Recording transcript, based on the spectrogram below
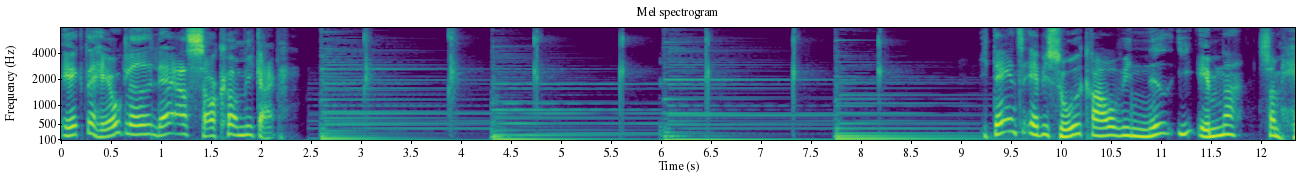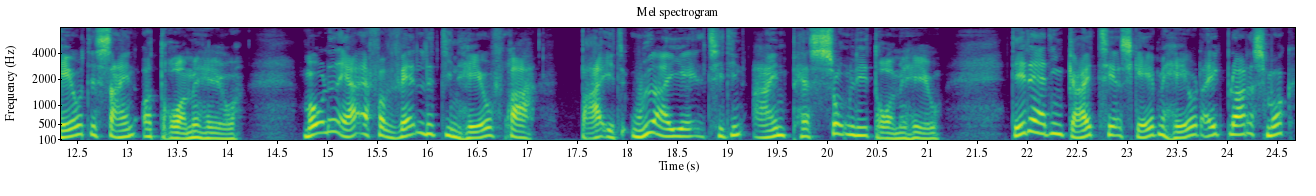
Ægte Haveglæde. Lad os så komme i gang. Dagens episode graver vi ned i emner som havedesign og drømmehaver. Målet er at forvandle din have fra bare et udareal til din egen personlige drømmehave. Dette er din guide til at skabe en have, der ikke blot er smuk,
